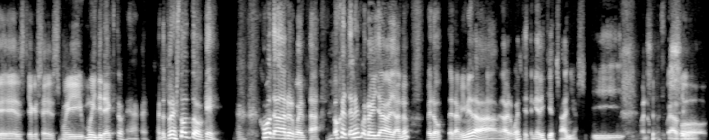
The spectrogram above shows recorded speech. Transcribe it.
que es yo que sé es muy muy directo pero tú eres tonto o qué ¿Cómo te va a dar vergüenza? Coge el teléfono y llama ya, ¿no? Pero, pero a mí me da, me vergüenza, tenía 18 años y bueno, pues fue algo,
